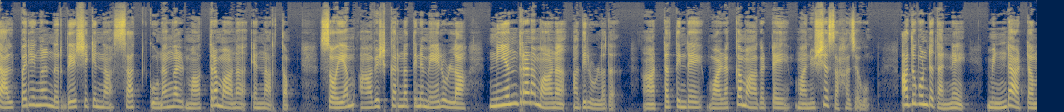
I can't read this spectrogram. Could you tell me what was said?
താൽപ്പര്യങ്ങൾ നിർദ്ദേശിക്കുന്ന സദ്ഗുണങ്ങൾ മാത്രമാണ് എന്നർത്ഥം. സ്വയം ആവിഷ്കരണത്തിന് മേലുള്ള നിയന്ത്രണമാണ് അതിലുള്ളത്. ആട്ടത്തിന്റെ വഴക്കമാകട്ടെ മനുഷ്യ സഹജവും അതുകൊണ്ട് തന്നെ മിണ്ടാട്ടം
